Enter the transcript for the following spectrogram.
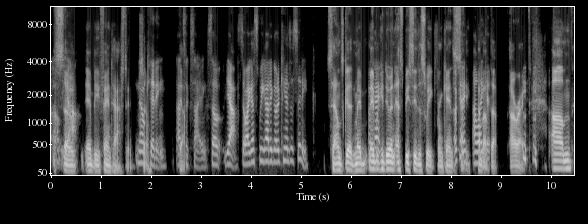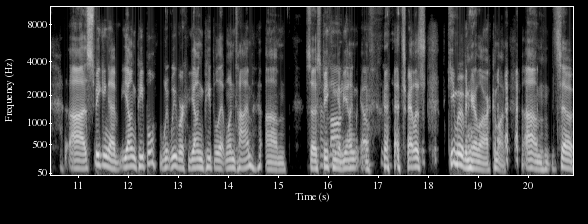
Oh, so yeah. it'd be fantastic. No So, kidding. That's exciting. So yeah, so I guess we got to go to Kansas City. Sounds good. Maybe maybe we could do an SBC this week from Kansas Okay, City. I How about it. that? All right. um, uh, speaking of young people, we, we were young people at one time. Um, so speaking of young, that's right. Let's keep moving here, Laura. Come on. Um, so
